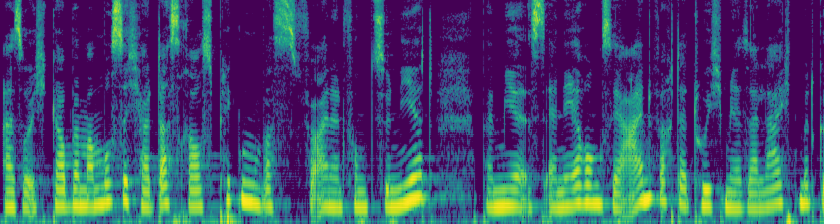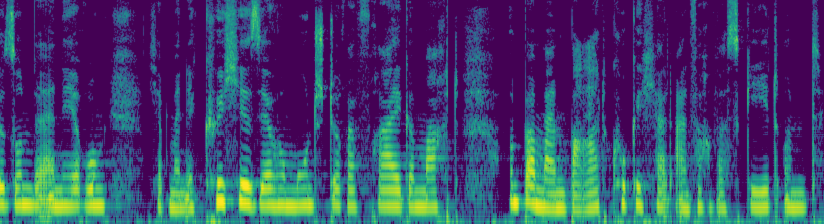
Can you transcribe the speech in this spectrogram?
Also ich glaube, man muss sich halt das rauspicken, was für einen funktioniert. Bei mir ist Ernährung sehr einfach, da tue ich mir sehr leicht mit gesunder Ernährung. Ich habe meine Küche sehr hormonstörerfrei gemacht und bei meinem Bad gucke ich halt einfach, was geht und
